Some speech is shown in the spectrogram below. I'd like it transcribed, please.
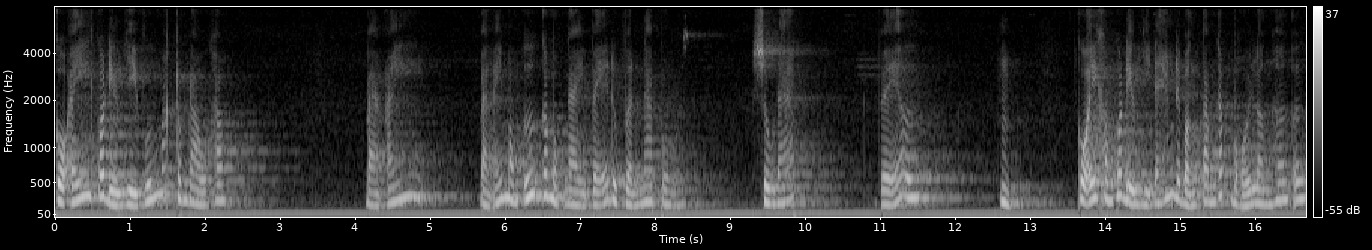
Cô ấy có điều gì vướng mắc trong đầu không? Bạn ấy Bạn ấy mong ước có một ngày vẽ được vịnh Naples Su đáp, Vẽ ư? Hừm. Cô ấy không có điều gì đáng để bận tâm gấp bội lần hơn ư?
